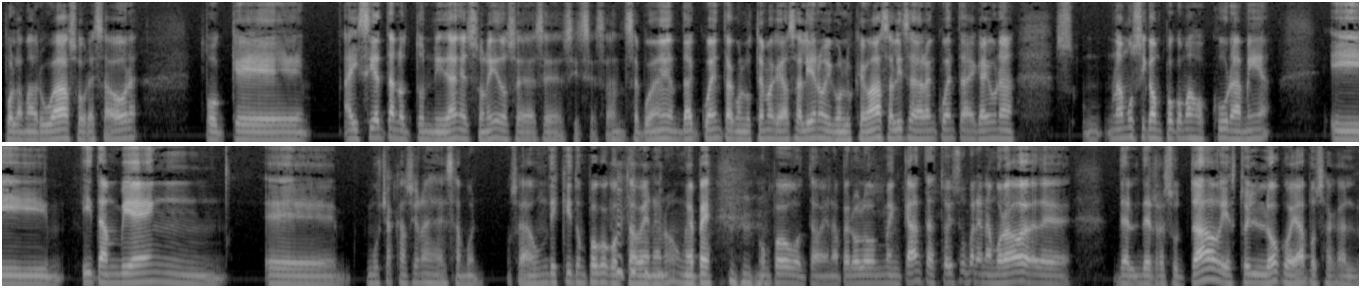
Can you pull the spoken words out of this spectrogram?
por la madrugada sobre esa hora porque hay cierta nocturnidad en el sonido, se, se, se, se pueden dar cuenta con los temas que ya salieron y con los que van a salir se darán cuenta de que hay una, una música un poco más oscura mía y, y también eh, muchas canciones de desamor. O sea, un disquito un poco cortavena, ¿no? Un EP un poco cortavena. Pero lo, me encanta, estoy súper enamorado de, de- del, del resultado y estoy loco ya por sacarlo.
